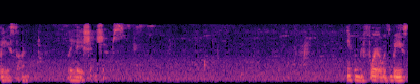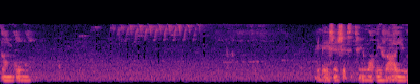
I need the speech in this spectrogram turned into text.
Based on relationships. Even before it was based on gold. Relationships between what we value.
